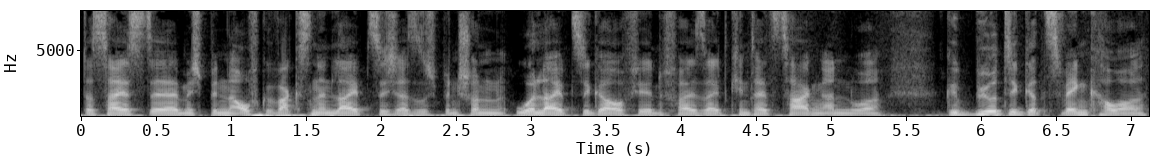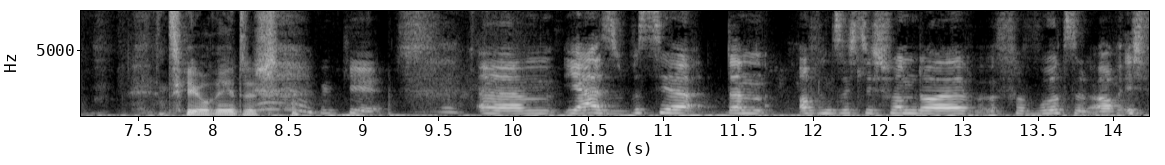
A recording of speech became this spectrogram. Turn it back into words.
Das heißt, äh, ich bin aufgewachsen in Leipzig, also ich bin schon Urleipziger auf jeden Fall seit Kindheitstagen an, nur gebürtiger Zwenkauer. Theoretisch. Okay. Ähm, ja, also du bist ja dann offensichtlich schon doll verwurzelt auch. Ich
